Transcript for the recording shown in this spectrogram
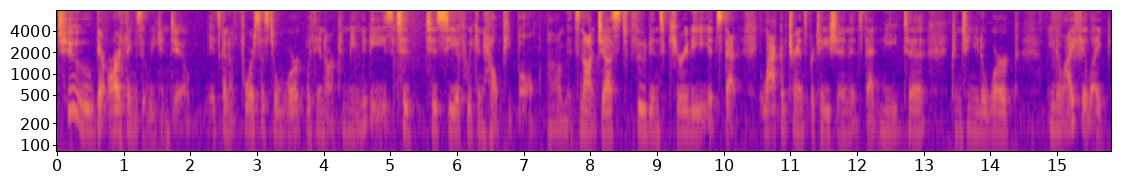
two, there are things that we can do. It's going to force us to work within our communities to, to see if we can help people. Um, it's not just food insecurity, it's that lack of transportation, it's that need to continue to work. You know, I feel like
